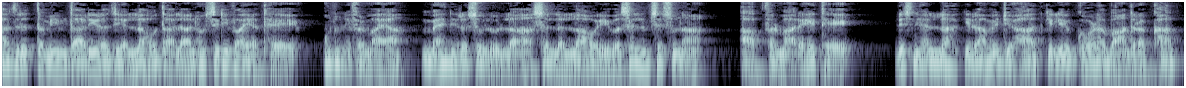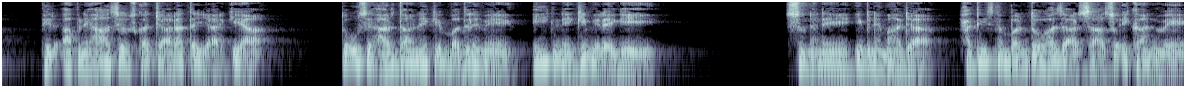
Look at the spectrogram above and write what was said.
حضرت تمیم داری رضی اللہ تعالیٰ عنہ سے روایت ہے۔ انہوں نے فرمایا، میں نے رسول اللہ صلی اللہ علیہ وسلم سے سنا۔ آپ فرما رہے تھے، جس نے اللہ کی راہ میں جہاد کے لیے گھوڑا باندھ رکھا، پھر اپنے ہاتھ سے اس کا چارہ تیار کیا۔ تو اسے ہر دانے کے بدلے میں ایک نیکی ملے گی۔ سننے ابن ماجہ، حدیث نمبر دو ہزار سات سو اکانوے۔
